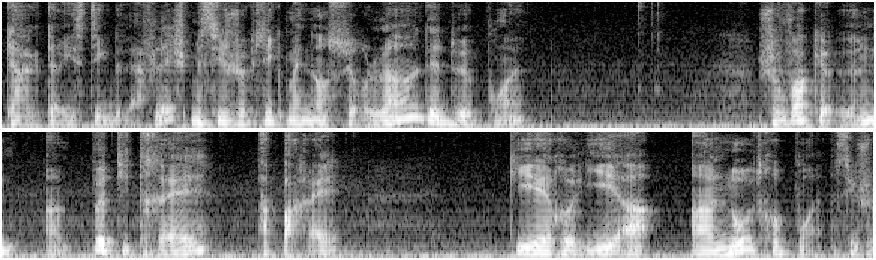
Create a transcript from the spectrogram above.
caractéristiques de la flèche, mais si je clique maintenant sur l'un des deux points, je vois qu'un un petit trait apparaît qui est relié à un autre point. Si je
